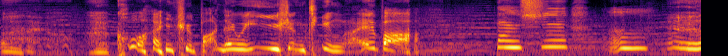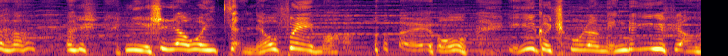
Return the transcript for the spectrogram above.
哎呀，快去把那位医生请来吧。”但是。嗯，哎呀，你是要问诊疗费吗？哎呦，一个出了名的医生，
